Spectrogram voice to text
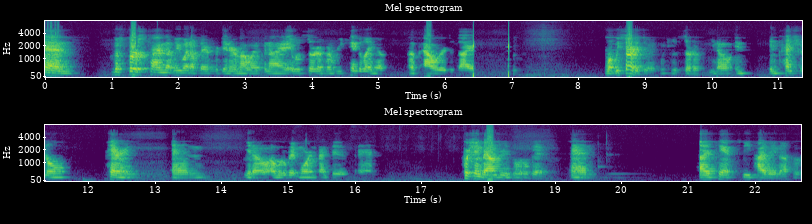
and the first time that we went up there for dinner, my wife and I, it was sort of a rekindling of of our desire what we started doing, which was sort of, you know, in, intentional pairing and, you know, a little bit more inventive and pushing boundaries a little bit. And I can't speak highly enough of,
